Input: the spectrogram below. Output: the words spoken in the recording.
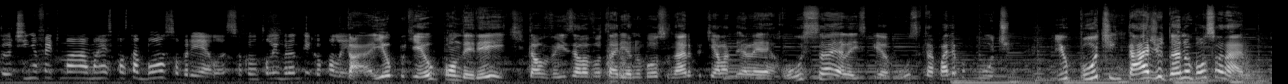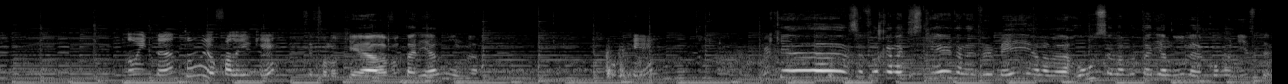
eu tinha feito uma, uma resposta boa sobre ela, só que eu não tô lembrando o que, que eu falei. Tá, eu, porque eu ponderei que talvez ela votaria no Bolsonaro porque ela, ela é russa, ela é espia russa, trabalha pro Putin. E o Putin tá ajudando o Bolsonaro. No entanto, eu falei o quê? Você falou que ela votaria Lula. Por quê? Porque você falou que ela é de esquerda, ela é vermelha, ela é russa, ela votaria Lula, ela é comunista.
